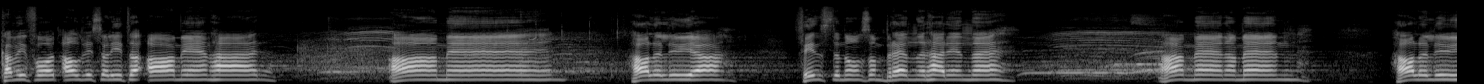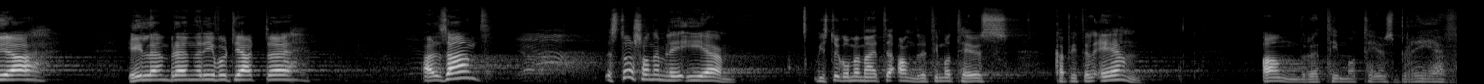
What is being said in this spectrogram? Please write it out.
Kan vi få et aldri så lite amen her? Amen. Halleluja. Fins det noen som brenner her inne? Amen, amen. Halleluja. Ilden brenner i vårt hjerte. Er det sant? Det står sånn nemlig i eh, Hvis du går med meg til 2. Timoteus kapittel 1 2. Timoteus brev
